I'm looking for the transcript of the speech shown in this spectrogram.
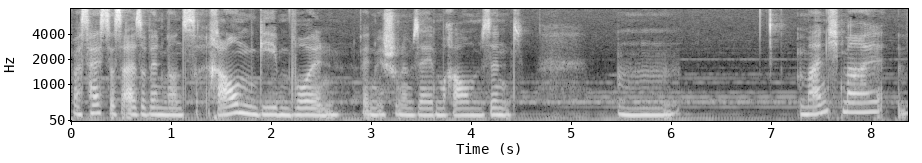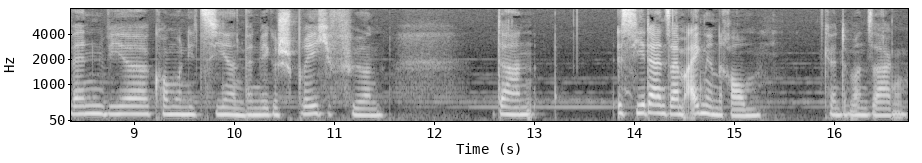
was heißt das also, wenn wir uns Raum geben wollen, wenn wir schon im selben Raum sind? Ähm, manchmal, wenn wir kommunizieren, wenn wir Gespräche führen, dann ist jeder in seinem eigenen Raum könnte man sagen.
